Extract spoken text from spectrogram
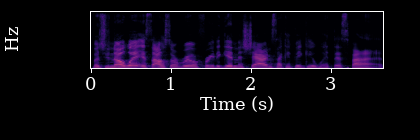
But you know what? It's also real free to get in the shower. And it's like if it get wet, that's fine.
